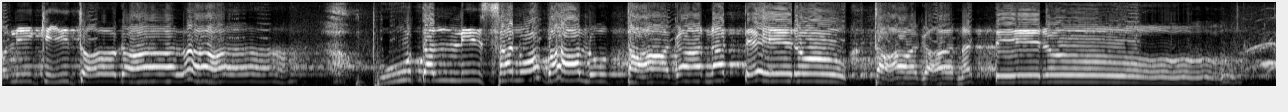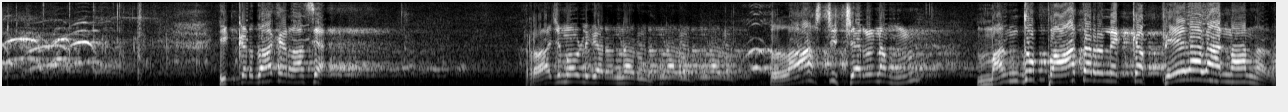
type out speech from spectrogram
ఒలికితోగాల భూతల్లి సనుబాలు తాగా నట్టేరో తాగా నట్టేరో ఇక్కడ దాకా రాశా. రాజమౌళి గారు అన్నారు లాస్ట్ చరణం మందు పాతర లెక్క పేలాలా అన్నా అన్నారు.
